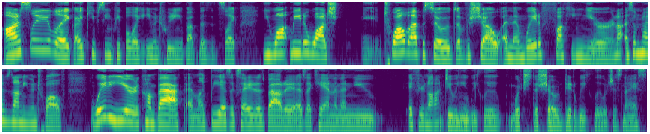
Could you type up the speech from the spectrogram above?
honestly, like I keep seeing people like even tweeting about this. It's like you want me to watch twelve episodes of a show and then wait a fucking year, not sometimes not even twelve, wait a year to come back and like be as excited about it as I can, and then you, if you're not doing it weekly, which the show did weekly, which is nice.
